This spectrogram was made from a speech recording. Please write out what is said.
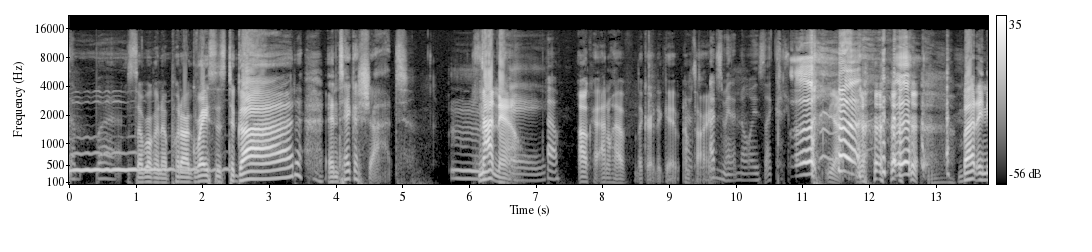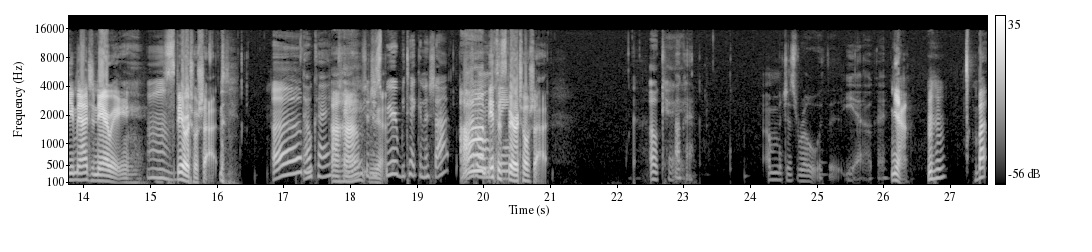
The So we're going to put our graces to God and take a shot. Mm, Not now. okay. Oh. Okay, I don't have liquor to give. I I'm ju- sorry. I just made a noise like yeah. but an imaginary Mm. spiritual shot. Um, Okay. Uh-huh. Should your Yeah. spirit be taking a shot? Um, don't it's a spiritual shot. okay. Okay. I'm gonna just roll with it. Yeah, okay. Yeah. Mm hmm But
